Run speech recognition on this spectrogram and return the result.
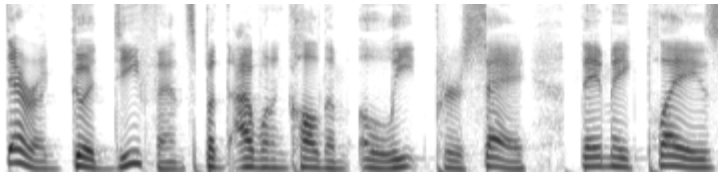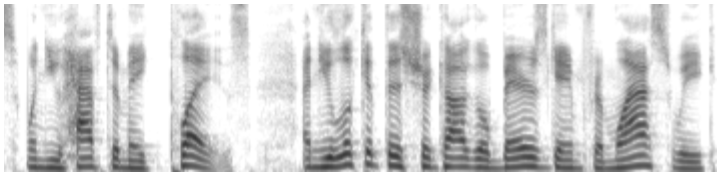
they're a good defense, but I wouldn't call them elite per se. They make plays when you have to make plays. And you look at this Chicago Bears game from last week,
